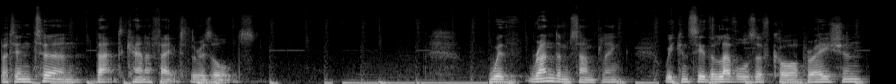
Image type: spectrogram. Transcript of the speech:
but in turn that can affect the results. With random sampling, we can see the levels of cooperation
